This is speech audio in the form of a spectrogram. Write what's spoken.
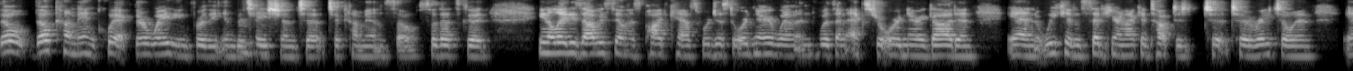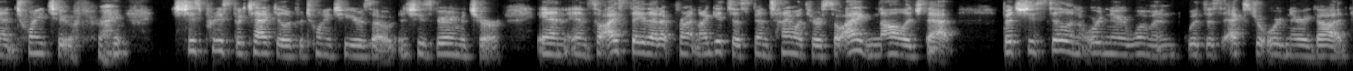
they'll they'll come in quick. They're waiting for the mm-hmm. invitation mm-hmm. to to come in. So so that's good you know ladies obviously on this podcast we're just ordinary women with an extraordinary god and and we can sit here and i can talk to to, to rachel and and 22 right? She's pretty spectacular for 22 years old and she's very mature. And and so i say that up front and i get to spend time with her so i acknowledge that but she's still an ordinary woman with this extraordinary God.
